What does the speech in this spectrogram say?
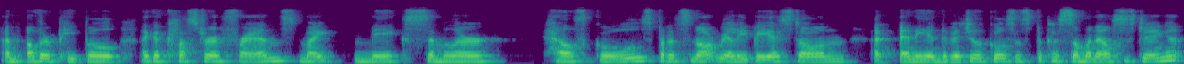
and other people like a cluster of friends might make similar health goals but it's not really based on any individual goals. It's because someone else is doing it.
